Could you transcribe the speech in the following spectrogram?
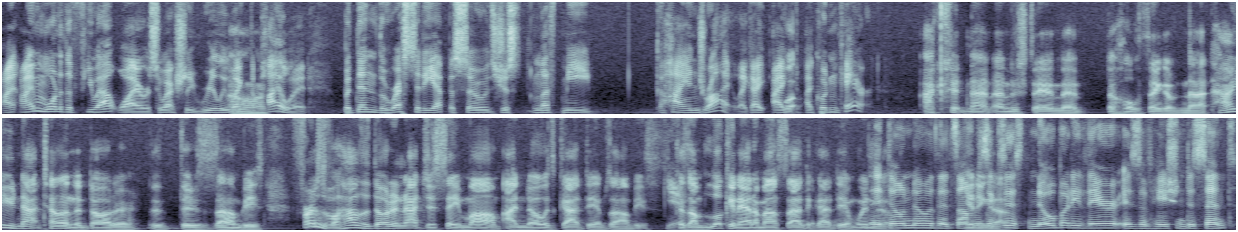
I, I'm one of the few outliers who actually really like Oh, the pilot. But then the rest of the episodes just left me high and dry. Like I, I, Well- I couldn't care. I could not understand that the whole thing of not how are you not telling the daughter that there's zombies. First of all, how's the daughter not just say, "Mom, I know it's goddamn zombies," Yeah. because I'm looking at them outside the goddamn window. They don't know that zombies Getting up. exist. Nobody there is of Haitian descent.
